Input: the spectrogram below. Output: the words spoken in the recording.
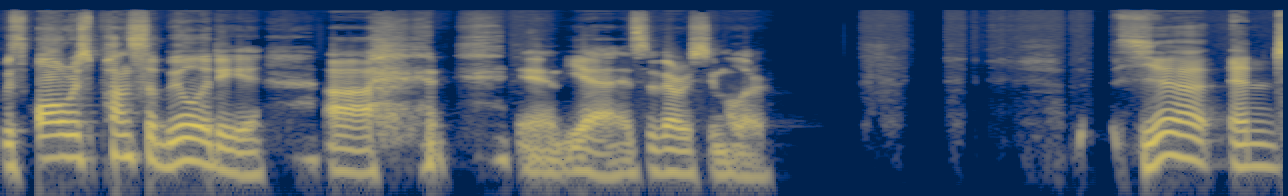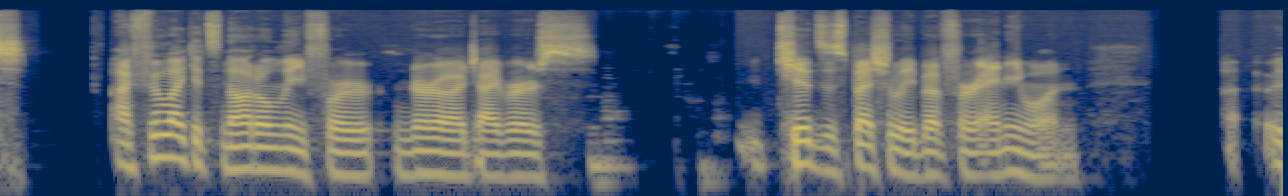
with all responsibility. Uh, and yeah, it's very similar. Yeah. And I feel like it's not only for neurodiverse kids, especially, but for anyone. Uh,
